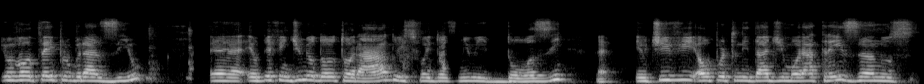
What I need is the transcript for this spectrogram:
eu voltei para o Brasil, é, eu defendi meu doutorado, isso foi em 2012. É, eu tive a oportunidade de morar três anos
